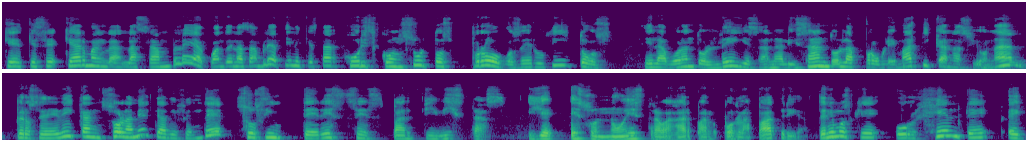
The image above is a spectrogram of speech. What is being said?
que, que, se, que arman la, la asamblea, cuando en la asamblea tienen que estar jurisconsultos probos, eruditos, elaborando leyes, analizando la problemática nacional, pero se dedican solamente a defender sus intereses partidistas. Y eso no es trabajar por la patria. Tenemos que urgente eh,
